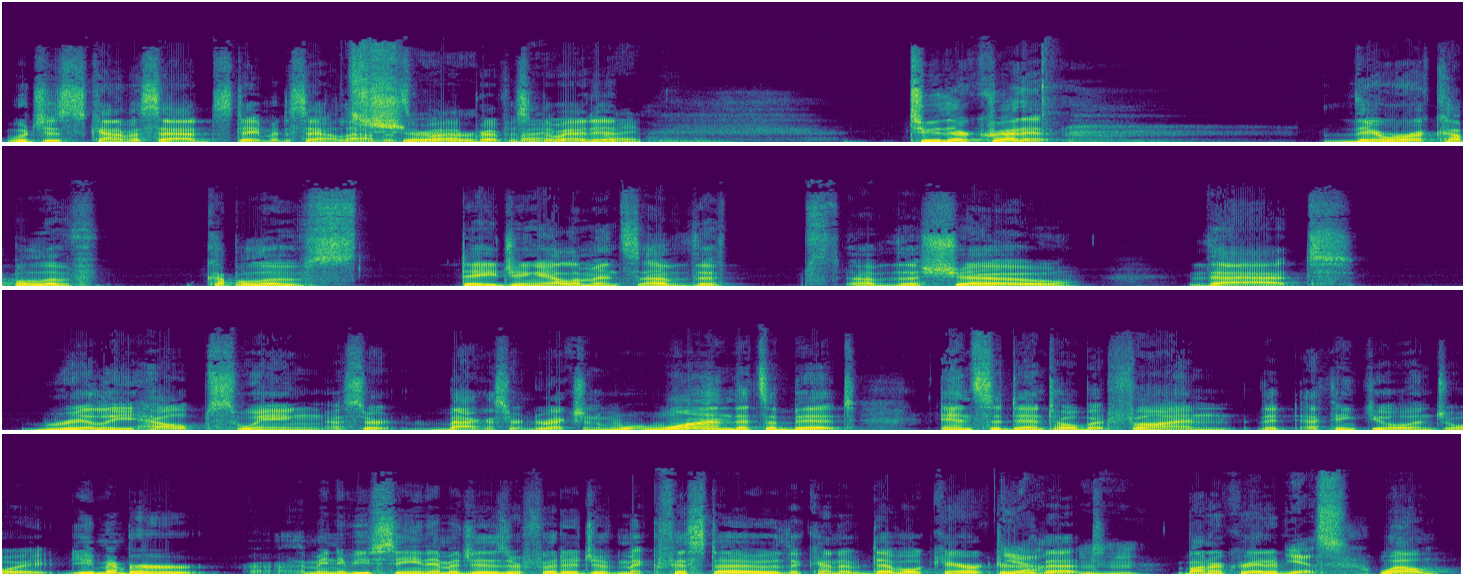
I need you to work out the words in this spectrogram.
which is kind of a sad statement to say out loud. That's Sure. why I preface it the way I did. Right. To their credit, there were a couple of couple of staging elements of the of the show that really helped swing a certain back a certain direction. W- One that's a bit incidental but fun that I think you'll enjoy. Do you remember? I mean, have you seen images or footage of Mephisto, the kind of devil character Yeah, that mm-hmm. Bono created? Yes. Well,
